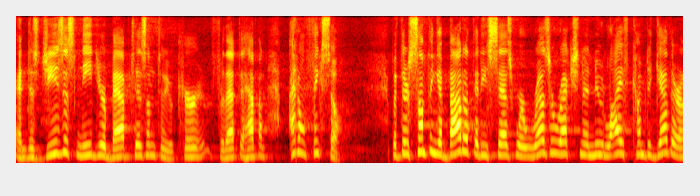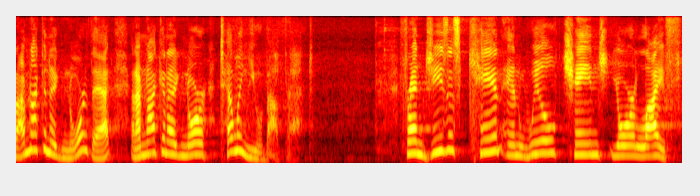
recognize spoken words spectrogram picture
And does Jesus need your baptism to occur for that to happen? I don't think so. But there's something about it that he says where resurrection and new life come together. And I'm not going to ignore that, and I'm not going to ignore telling you about that. Friend, Jesus can and will change your life.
